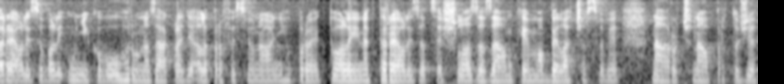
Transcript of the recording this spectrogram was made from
realizovali únikovou hru na základě ale profesionálního projektu, ale jinak ta realizace šla za zámkem a byla časově náročná, protože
